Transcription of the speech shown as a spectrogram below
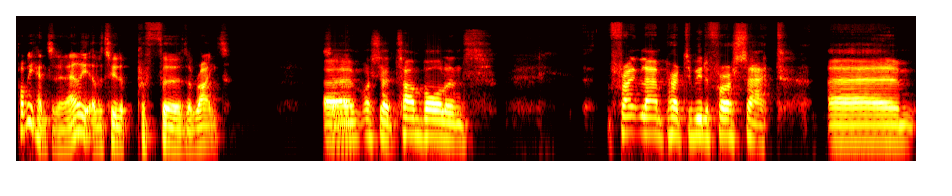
probably Henderson and Elliott are the two that prefer the right. So, Um, what's that? Tom Boland's Frank Lampard to be the first sacked. Um,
